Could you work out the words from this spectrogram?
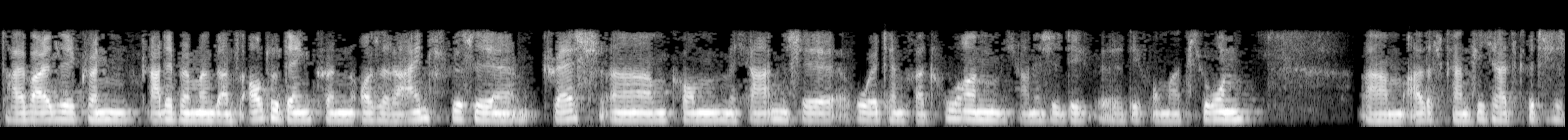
teilweise können, gerade wenn man ans Auto denkt, können äußere Einflüsse, Crash ähm, kommen, mechanische hohe Temperaturen, mechanische De äh, Deformation. Ähm, all das kann sicherheitskritische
